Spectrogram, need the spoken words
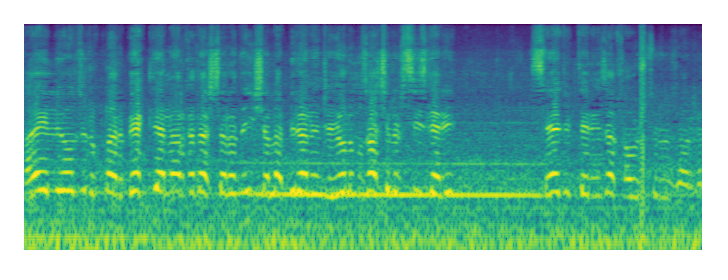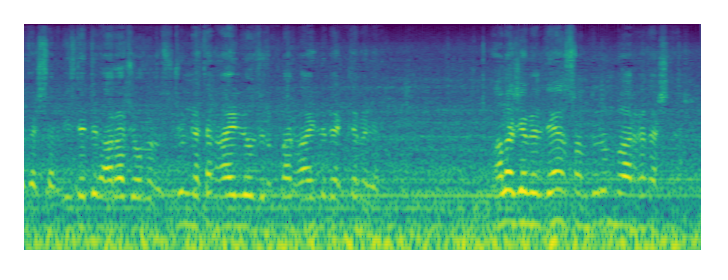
Hayırlı yolculuklar bekleyen arkadaşlara da inşallah bir an önce yolumuz açılır sizleri sevdiklerinize kavuştururuz arkadaşlar. Biz de bir aracı oluruz. Cümleten hayırlı yolculuklar, hayırlı beklemeler. Alacabel'de en son durum bu arkadaşlar.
